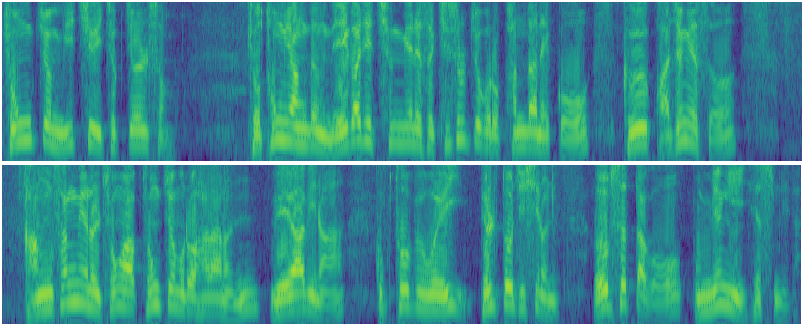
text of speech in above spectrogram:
종점 위치의 적절성, 교통량 등 네 가지 측면에서 기술적으로 판단했고 그 과정에서 강상면을 종합 종점으로 하라는 외압이나 국토부의 별도 지시는 없었다고 분명히 했습니다.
